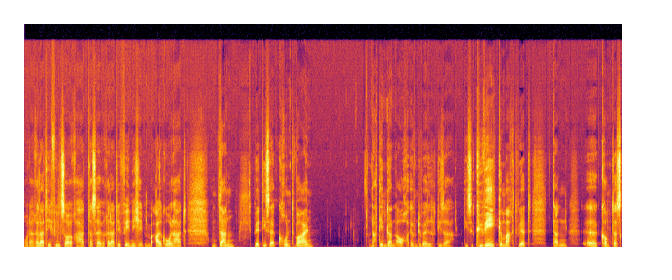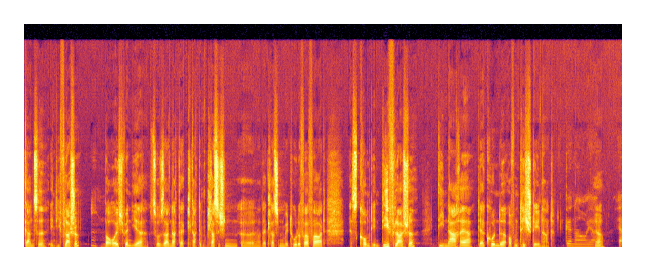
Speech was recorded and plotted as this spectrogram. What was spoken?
oder relativ viel Säure hat, dass er relativ wenig Alkohol hat. Und dann wird dieser Grundwein nachdem dann auch eventuell dieser, diese Cuvée gemacht wird, dann äh, kommt das Ganze in die Flasche. Mhm. Bei euch, wenn ihr sozusagen nach der, nach dem klassischen, äh, nach der klassischen Methode verfahrt, es kommt in die Flasche, die nachher der Kunde auf dem Tisch stehen hat. Genau, ja. ja? ja.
